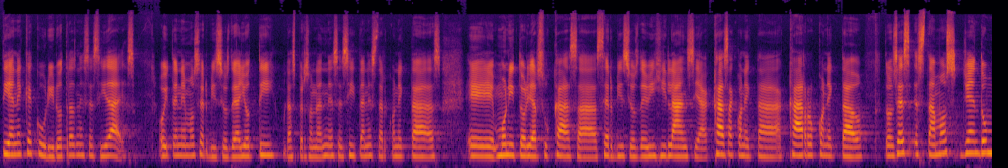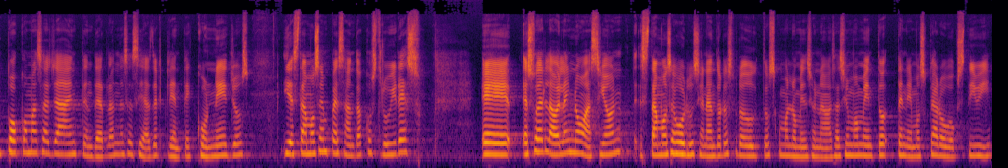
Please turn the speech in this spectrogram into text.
tiene que cubrir otras necesidades. Hoy tenemos servicios de IoT, las personas necesitan estar conectadas, eh, monitorear su casa, servicios de vigilancia, casa conectada, carro conectado. Entonces, estamos yendo un poco más allá a entender las necesidades del cliente con ellos y estamos empezando a construir eso. Eh, eso del lado de la innovación, estamos evolucionando los productos, como lo mencionabas hace un momento, tenemos ClaroVox TV.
